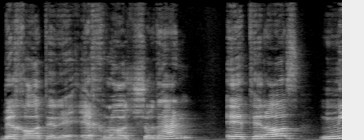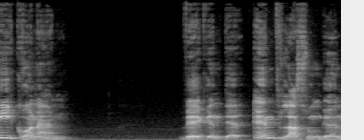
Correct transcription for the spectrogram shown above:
به خاطر اخراج شدن اعتراض می‌کنن wegen der Entlassungen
